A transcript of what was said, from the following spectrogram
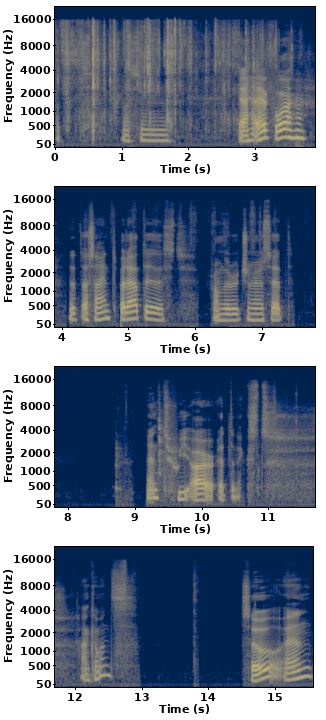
But nothing. Yeah, I have four that are signed by the artist from the original set. And we are at the next uncommons. So, and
